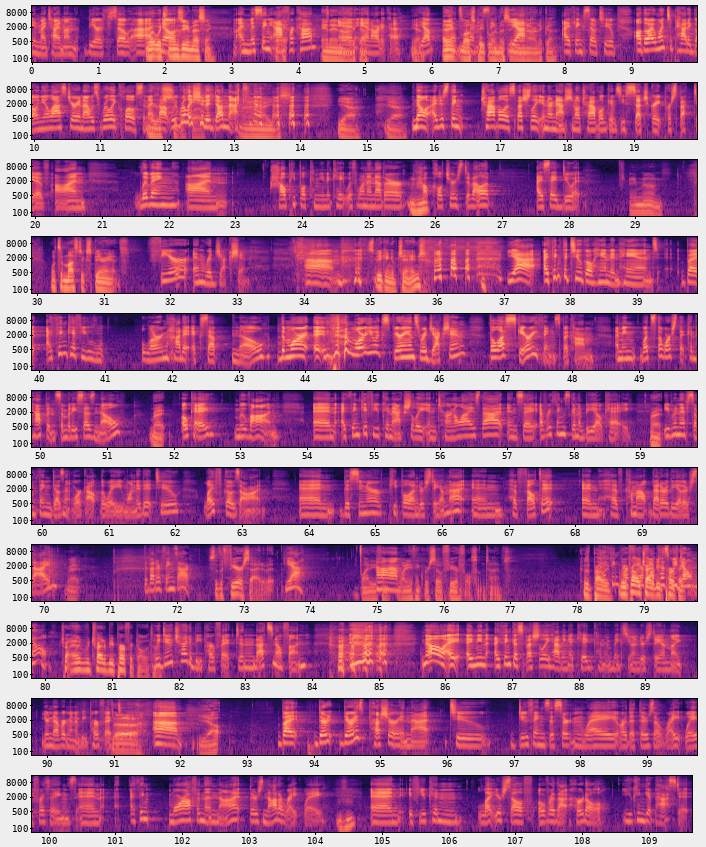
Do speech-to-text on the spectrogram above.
in my time on the earth. So, uh, which no, ones are you missing? I'm missing Africa and Antarctica. And Antarctica. Yeah. Yep. I think most people missing. are missing yeah, Antarctica. I think so too. Although I went to Patagonia last year and I was really close, and I thought we really should have done that. Uh, just, yeah. Yeah. No, I just think travel, especially international travel, gives you such great perspective on living, on how people communicate with one another, mm-hmm. how cultures develop. I say do it. Amen. What's a must experience? Fear and rejection. Um, Speaking of change. yeah, I think the two go hand in hand. But I think if you learn how to accept no, the more the more you experience rejection, the less scary things become. I mean, what's the worst that can happen? Somebody says no. Right. Okay, move on. And I think if you can actually internalize that and say everything's going to be okay, Right. Even if something doesn't work out the way you wanted it to, life goes on. And the sooner people understand that and have felt it and have come out better the other side, Right. the better things are. So the fear side of it. Yeah. Why do you think, Um, why do you think we're so fearful sometimes? Because probably we probably try to be because we don't know. Try, and we try to be perfect all the time. We do try to be perfect, and that's no fun. no, I, I mean, I think especially having a kid kind of makes you understand like you're never going to be perfect. Um, Yeah. but there there is pressure in that to do things a certain way or that there's a right way for things. And i think more often than not there's not a right way. And if you can let yourself over that hurdle you can get past it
